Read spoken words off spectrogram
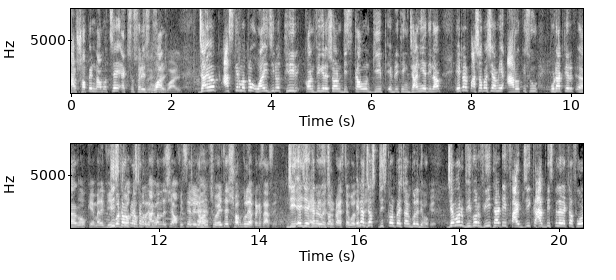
আর শপের নাম হচ্ছে অ্যাক্সেসরিজ ওয়ার্ল্ড যাই হোক আজকের মাত্র ওয়াই জিরো থ্রির কনফিগারেশন ডিসকাউন্ট গিফট এভরিথিং জানিয়ে দিলাম। এটার পাশাপাশি আমি আরও কিছু প্রোডাক্টের ওকে মানে বলে। বাংলাদেশে অফিসিয়ালি হ্যাঁ। লঞ্চ হয়েছে সবগুলো আপনার কাছে আছে। জি এই যে এখানে হ্যাঁ, রয়েছে। টা বলে এটা জাস্ট ডিসকাউন্ট প্রাইসটা আমি বলে দিব। যেমন ভিভোর V thirty five G curve ডিসপ্লের একটা ফোন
